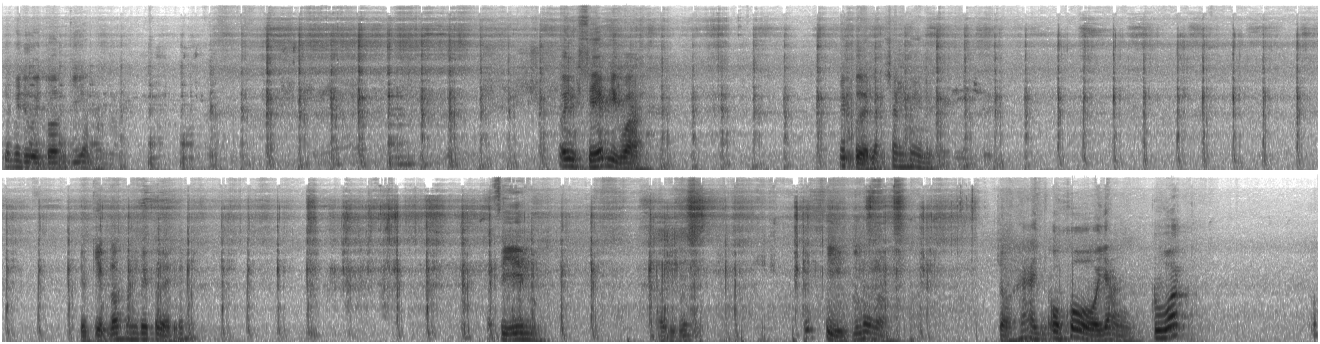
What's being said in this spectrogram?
ก็ไปดูไอ้ตัวเมื่อกี้อะเอ้ยเซฟอีกว่ะไม่เปิดแล้วช่างแม่งเลยเดี๋ยวเก็บแล้วมันไปเปิดกัน ฟิล์มเอาดีด้วยไอ้สี่กิโลเหรอจ่อห้าโอ้โห อย่างกลัวกโอ้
